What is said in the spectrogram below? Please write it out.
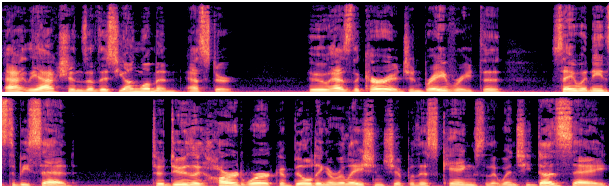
the actions of this young woman, Esther, who has the courage and bravery to say what needs to be said, to do the hard work of building a relationship with this king so that when she does say,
